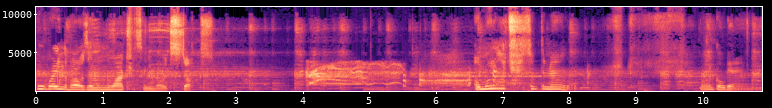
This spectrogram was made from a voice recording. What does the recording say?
Who rang the bells? I don't watch this anymore. It sucks. I'm gonna watch something else. I'm gonna go down.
